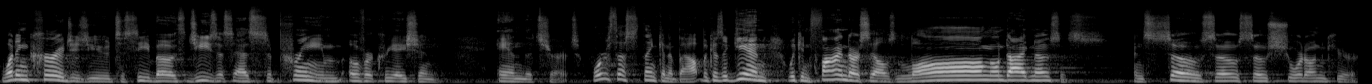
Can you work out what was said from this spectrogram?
What encourages you to see both Jesus as supreme over creation and the church? Worth us thinking about because, again, we can find ourselves long on diagnosis and so, so, so short on cure.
